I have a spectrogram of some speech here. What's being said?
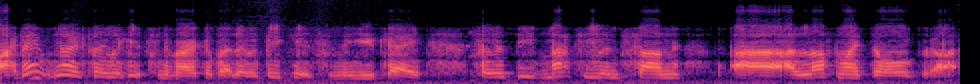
I don't know if they were hits in America, but they were big hits in the UK. So it'd be Matthew and Son uh, I Love My Dog, uh,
